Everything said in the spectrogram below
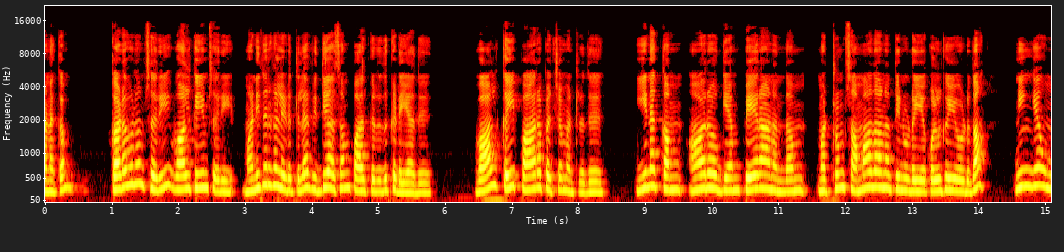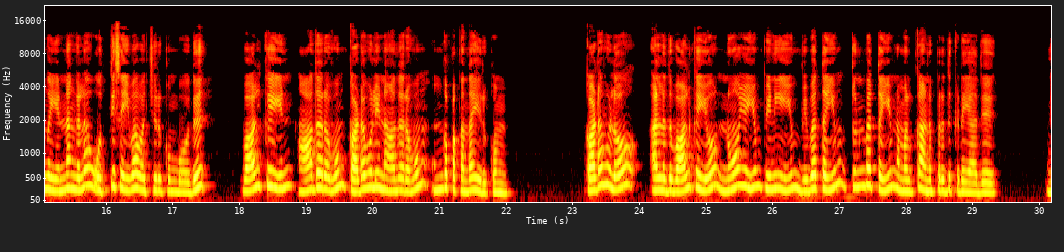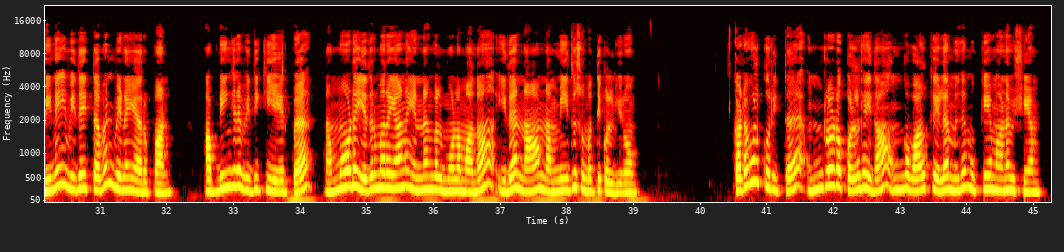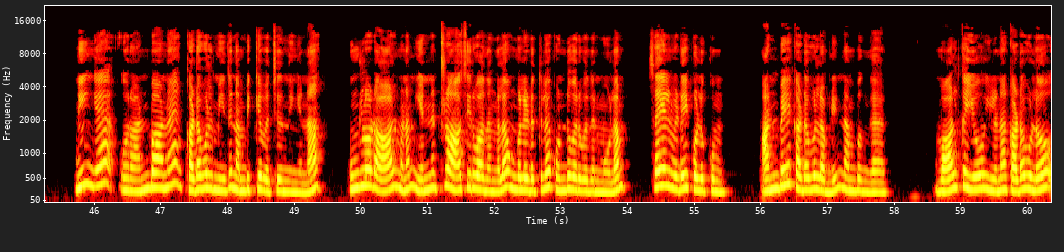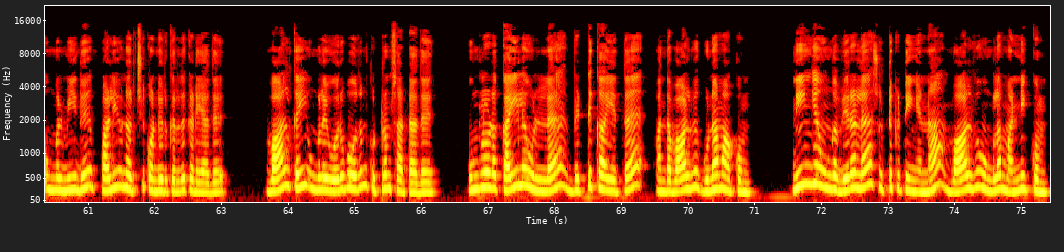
வணக்கம். கடவுளும் சரி வாழ்க்கையும் சரி மனிதர்களிடத்துல வித்தியாசம் பார்க்கிறது கிடையாது. வாழ்க்கை பாரபட்சமற்றது. இணக்கம் ஆரோக்கியம் பேரானந்தம் மற்றும் சமாதானத்தினுடைய கொள்கையோடு தான் நீங்க உங்க எண்ணங்களை ஒத்திசைவா வச்சிருக்கும் போது வாழ்க்கையின் ஆதரவும் கடவுளின் ஆதரவும் உங்க பக்கம்தான் இருக்கும். கடவுளோ அல்லது வாழ்க்கையோ நோயையும் பிணியையும் விபத்தையும் துன்பத்தையும் நம்மளுக்கு அனுப்புறது கிடையாது. வினை விதைத்தவன் வினை அறுப்பான். அப்படிங்கிற விதிக்கு ஏற்ப நம்மோட எதிர்மறையான எண்ணங்கள் மூலமா தான் இதை நாம் நம்மீது சுமத்தி கொள்கிறோம். கடவுள் குறித்த உங்களோட கொள்கை தான் உங்க வாழ்க்கையில மிக முக்கியமான விஷயம். நீங்க ஒரு அன்பான கடவுள் மீது நம்பிக்கை வச்சிருந்தீங்கன்னா உங்களோட ஆழ்மனம் எண்ணற்ற ஆசீர்வாதங்களை உங்களிடத்துல கொண்டு வருவதன் மூலம் செயல் விடை கொழுக்கும். அன்பே கடவுள் அப்படின்னு நம்புங்க. வாழ்க்கையோ இல்லைனா கடவுளோ உங்கள் மீது பழியுணர்ச்சி கொண்டிருக்கிறது கிடையாது. வாழ்க்கை உங்களை ஒருபோதும் குற்றம் சாட்டாது. உங்களோட கையில உள்ள வெட்டுக்காயத்தை அந்த வாழ்வு குணமாக்கும். நீங்க உங்க விரலை சுட்டுக்கிட்டீங்கன்னா வாழ்வு உங்களை மன்னிக்கும்.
